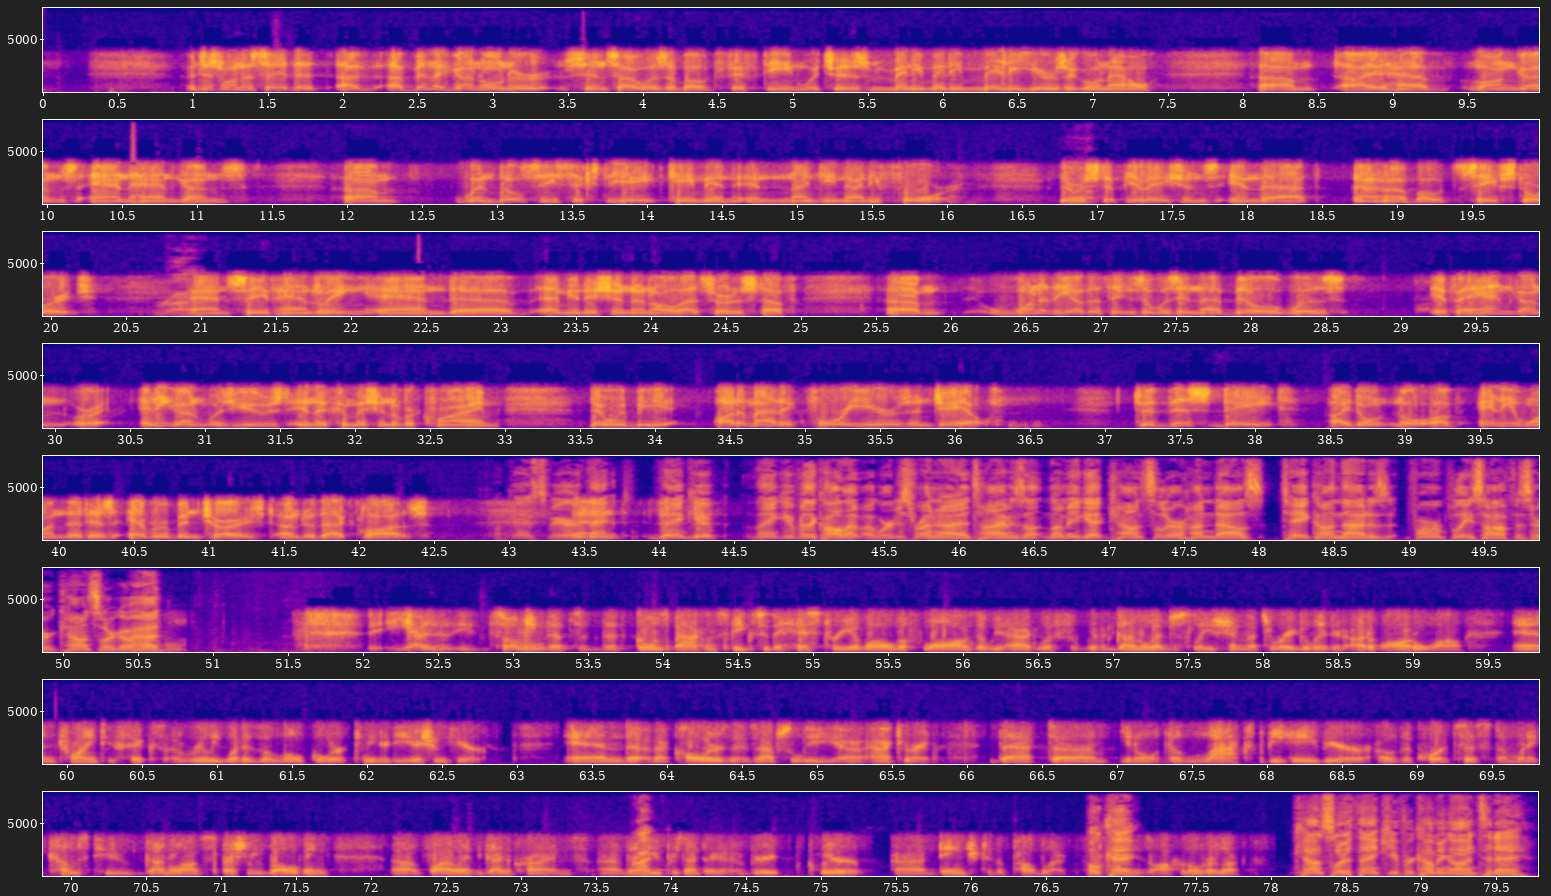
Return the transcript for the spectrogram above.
I just want to say that I've I've been a gun owner since I was about 15, which is many, many, many years ago now. Um, I have long guns and handguns. Um, when Bill C-68 came in in 1994, there were stipulations in that about safe storage Right. and safe handling and uh, ammunition and all that sort of stuff. Um, one of the other things that was in that bill was if a handgun or any gun was used in the commission of a crime, there would be automatic four years in jail. To this date, I don't know of anyone that has ever been charged under that clause. Okay, Sphere. And Th- the- thank you. Thank you for the call. We're just running out of time. Let me get Councillor Hundial's take on that as former police officer. Councillor, go ahead. Yeah, so I mean that's that goes back and speaks to the history of all the flaws that we've had with with gun legislation that's regulated out of Ottawa and trying to fix a, really what is a local or community issue here. And uh, that caller is, is absolutely uh, accurate. That um, you know the lax behavior of the court system when it comes to gun laws, especially involving uh, violent gun crimes, uh, that Right. do present a, a very clear uh, danger to the public, Okay. is often overlooked. Counselor, thank you for coming on today.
